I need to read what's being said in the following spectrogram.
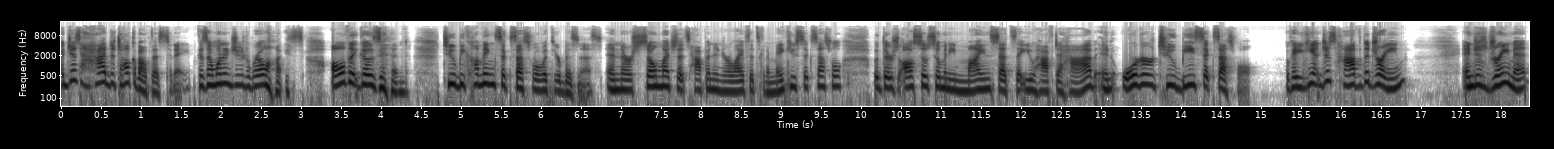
I just had to talk about this today because I wanted you to realize all that goes in to becoming successful with your business. And there's so much that's happened in your life that's going to make you successful, but there's also so many mindsets that you have to have in order to be successful. Okay. You can't just have the dream and just dream it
